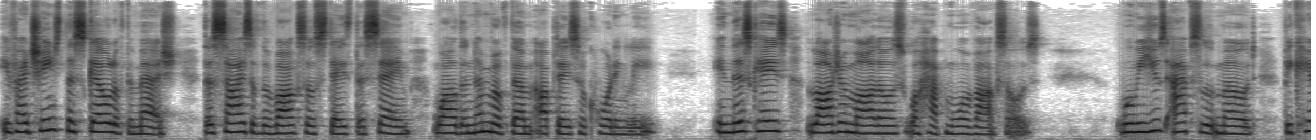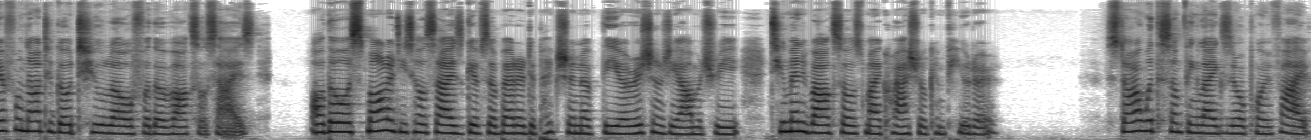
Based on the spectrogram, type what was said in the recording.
If I change the scale of the mesh, the size of the voxel stays the same, while the number of them updates accordingly. In this case, larger models will have more voxels. When we use absolute mode, be careful not to go too low for the voxel size. Although a smaller detail size gives a better depiction of the original geometry, too many voxels might crash your computer. Start with something like 0.5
